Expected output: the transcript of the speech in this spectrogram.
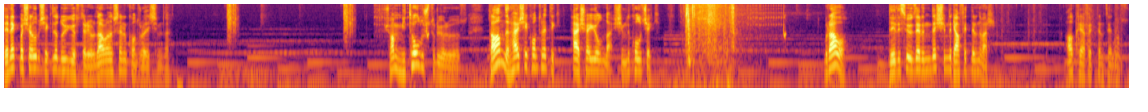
Denek başarılı bir şekilde duygu gösteriyor. Davranışlarını kontrol et şimdi. Şu an mite oluşturuyoruz. Tamamdır her şeyi kontrol ettik. Her şey yolunda. Şimdi kolu çek. Bravo. Derisi üzerinde şimdi kıyafetlerini ver. Al kıyafetlerini senin olsun.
